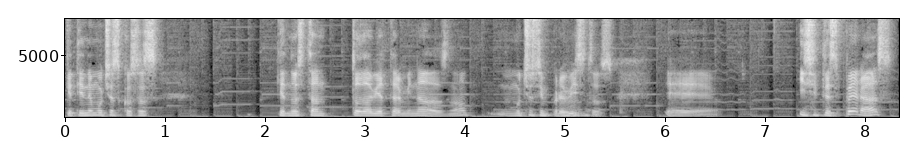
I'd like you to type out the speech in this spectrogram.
que tiene muchas cosas que no están todavía terminadas, ¿no? Muchos imprevistos. Eh, y si te esperas,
